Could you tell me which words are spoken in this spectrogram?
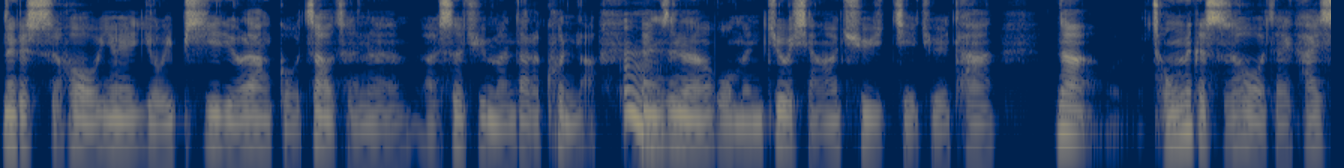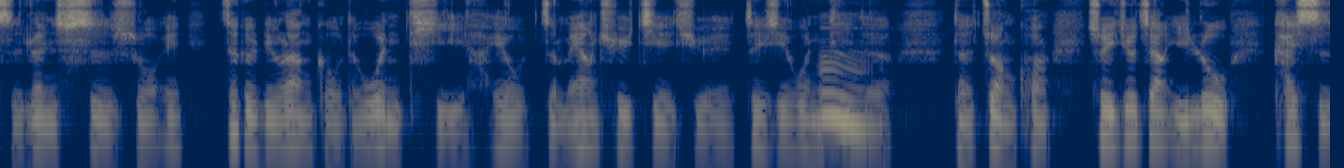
那个时候，因为有一批流浪狗造成了呃社区蛮大的困扰，但是呢，我们就想要去解决它。那从那个时候，我才开始认识说，哎，这个流浪狗的问题，还有怎么样去解决这些问题的。的状况，所以就这样一路开始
